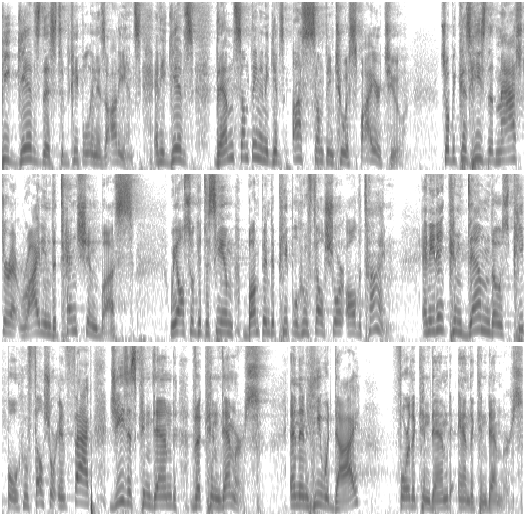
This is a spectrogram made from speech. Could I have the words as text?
He gives this to people in his audience, and he gives them something and he gives us something to aspire to. So, because he's the master at riding the tension bus, we also get to see him bump into people who fell short all the time. And he didn't condemn those people who fell short. In fact, Jesus condemned the condemners. And then he would die for the condemned and the condemners.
